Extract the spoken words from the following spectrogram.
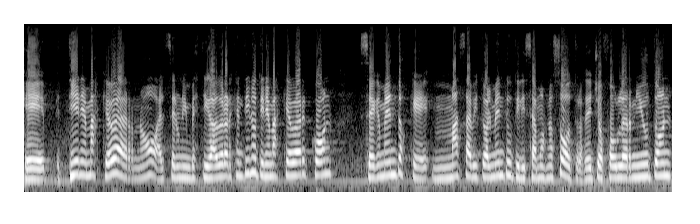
eh, tiene más que ver, ¿no? Al ser un investigador argentino, tiene más que ver con segmentos que más habitualmente utilizamos nosotros. De hecho, Fowler Newton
